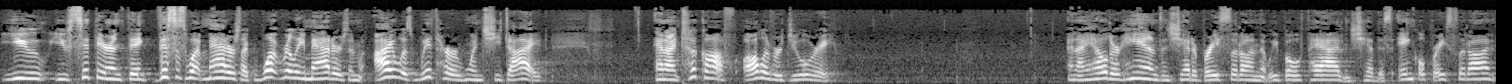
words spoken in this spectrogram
you, you sit there and think, this is what matters, like what really matters. And I was with her when she died. And I took off all of her jewelry. And I held her hands, and she had a bracelet on that we both had, and she had this ankle bracelet on.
